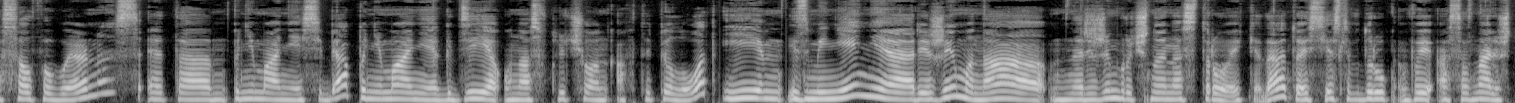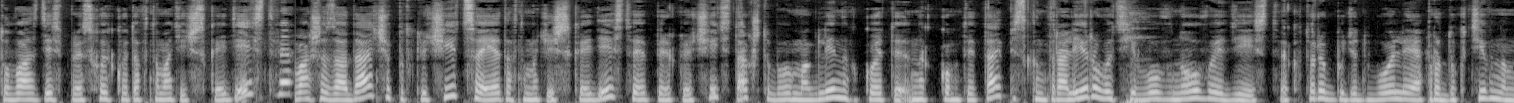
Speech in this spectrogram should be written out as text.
self-awareness, это понимание себя, понимание, где у нас включен автопилот, и изменение режима на, на режим ручной настройки. Да? То есть если вдруг вы осознали, что у вас здесь происходит какое-то автоматическое действие, ваша задача подключиться и это автоматическое действие переключить так, чтобы вы могли на, какой-то, на каком-то этапе сконтролировать его в новое действие, которое будет более продуктивным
